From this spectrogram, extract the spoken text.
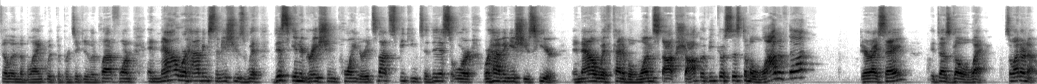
fill in the blank with the particular platform. And now we're having some issues with this integration point, or it's not speaking to this, or we're having issues here. And now with kind of a one-stop shop of ecosystem, a lot of that, dare I say, it does go away. So I don't know.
